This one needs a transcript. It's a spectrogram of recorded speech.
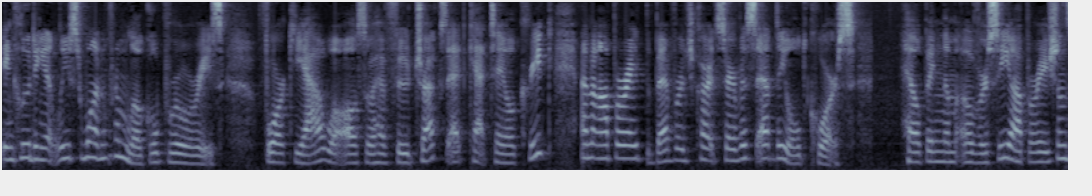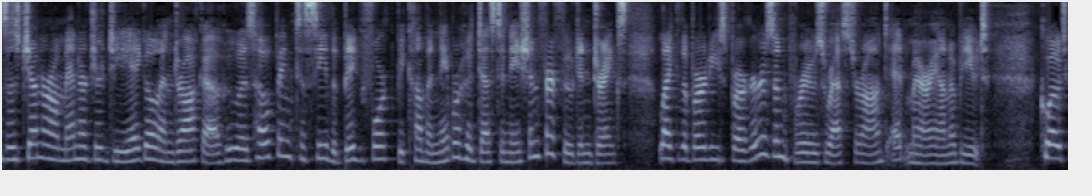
including at least one from local breweries. Fork Yeah will also have food trucks at Cattail Creek and operate the beverage cart service at the Old Course. Helping them oversee operations is General Manager Diego Andraca, who is hoping to see the Big Fork become a neighborhood destination for food and drinks, like the Birdie's Burgers and Brews restaurant at Mariana Butte. Quote,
